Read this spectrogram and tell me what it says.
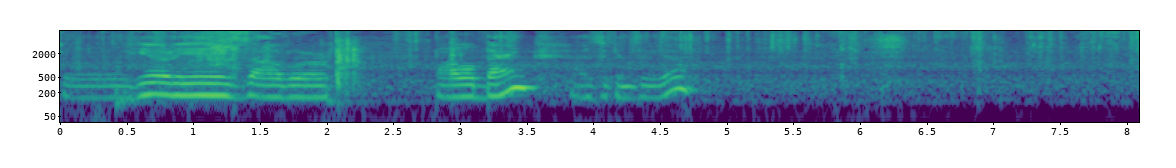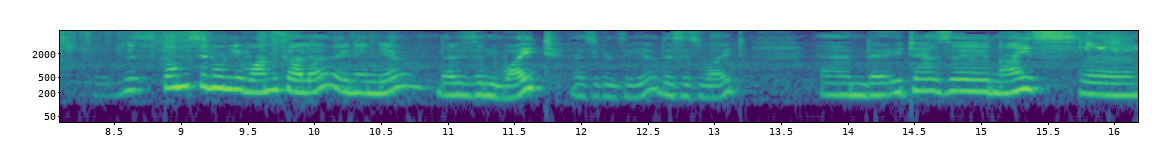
so here is our power bank as you can see here. This comes in only one color in India that is in white as you can see here. This is white. And uh, it has a nice uh,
